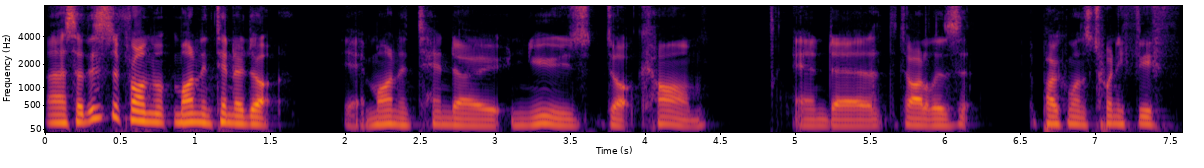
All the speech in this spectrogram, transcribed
Uh, so this is from my Nintendo dot yeah my Nintendo News.com, and uh, the title is Pokemon's 25th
